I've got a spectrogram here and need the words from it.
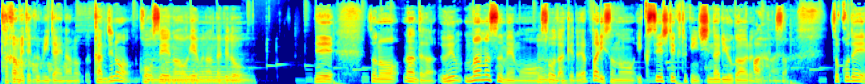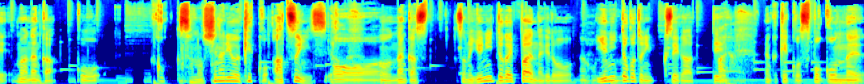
高めていくみたいなの感じの構成のゲームなんだけど。うん。でそのなんだか「ウマ娘」もそうだけどやっぱりその育成していく時にシナリオがあるんだけどさ。はいそこでまあなんかこうこそのシナリオが結構熱いんですよ。なんかそそのユニットがいっぱいあるんだけどユニットごとに癖があって、はいはい。なんか結構スポコンなユ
